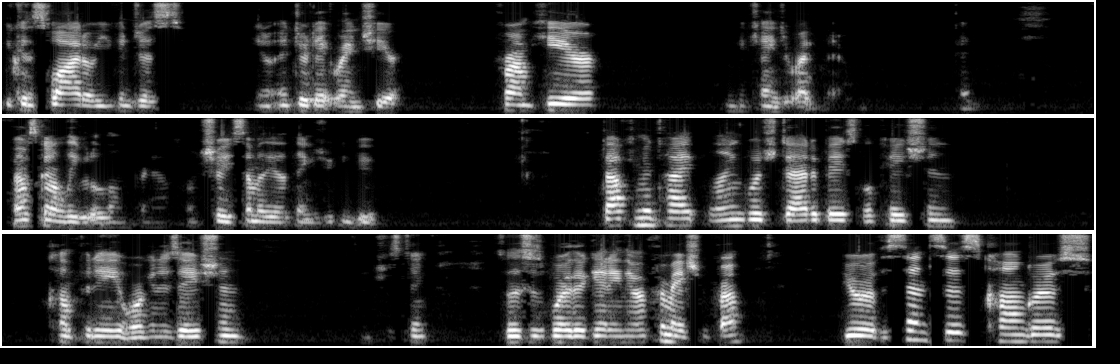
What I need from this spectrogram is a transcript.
you can slide or you can just, you know, enter date range here. From here, you can change it right there. Okay. I'm just going to leave it alone for now. I'll show you some of the other things you can do. Document type, language, database, location, company, organization. Interesting. So this is where they're getting their information from. Bureau of the Census, Congress,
